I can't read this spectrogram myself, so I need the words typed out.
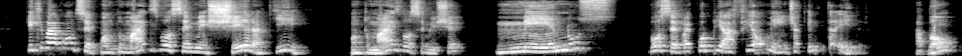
O que, que vai acontecer? Quanto mais você mexer aqui, Quanto mais você mexer, menos você vai copiar fielmente aquele trader, tá bom?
